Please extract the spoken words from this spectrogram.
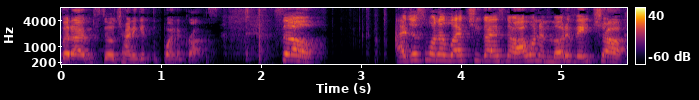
but I'm still trying to get the point across. So, I just want to let you guys know. I want to motivate y'all.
